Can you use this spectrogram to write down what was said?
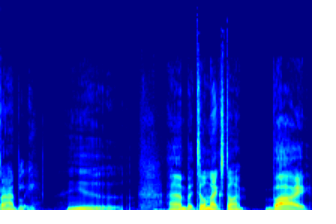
badly. Um, but till next time, bye.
